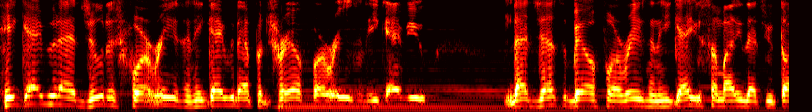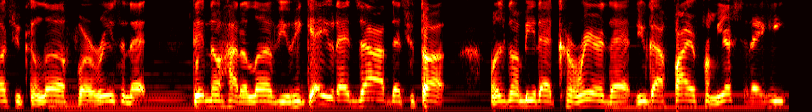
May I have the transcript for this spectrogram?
He gave you that Judas for a reason. He gave you that betrayal for a reason. He gave you that Jezebel for a reason. He gave you somebody that you thought you can love for a reason that didn't know how to love you. He gave you that job that you thought was going to be that career that you got fired from yesterday. He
